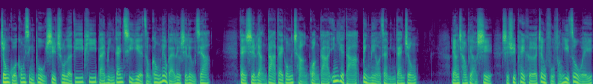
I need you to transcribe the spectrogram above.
中国工信部释出了第一批白名单企业，总共六百六十六家。但是两大代工厂广达、英业达并没有在名单中。两厂表示持续配合政府防疫作为，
